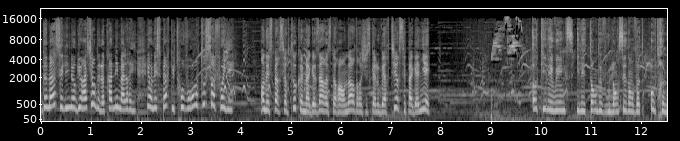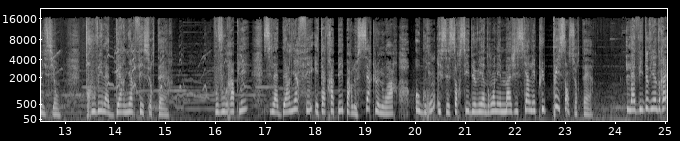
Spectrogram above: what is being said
Demain, c'est l'inauguration de notre animalerie, et on espère qu'ils trouveront tous un foyer. On espère surtout que le magasin restera en ordre jusqu'à l'ouverture, c'est pas gagné. Ok les Wings, il est temps de vous lancer dans votre autre mission. Trouver la dernière fée sur Terre. Vous vous rappelez Si la dernière fée est attrapée par le cercle noir, Ogron et ses sorciers deviendront les magiciens les plus puissants sur Terre. La vie deviendrait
